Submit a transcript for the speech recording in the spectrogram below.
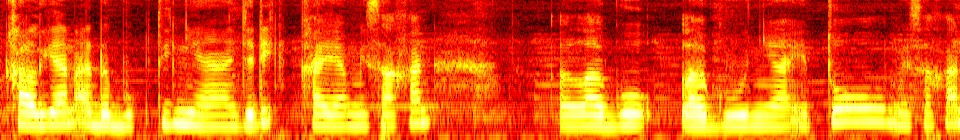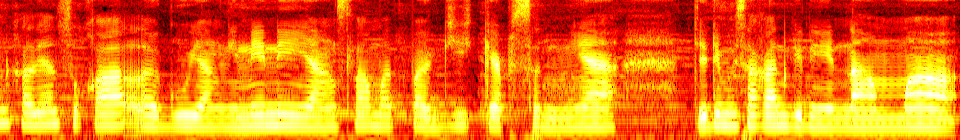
kalian ada buktinya. Jadi kayak misalkan lagu lagunya itu misalkan kalian suka lagu yang ini nih yang selamat pagi captionnya. Jadi misalkan gini nama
